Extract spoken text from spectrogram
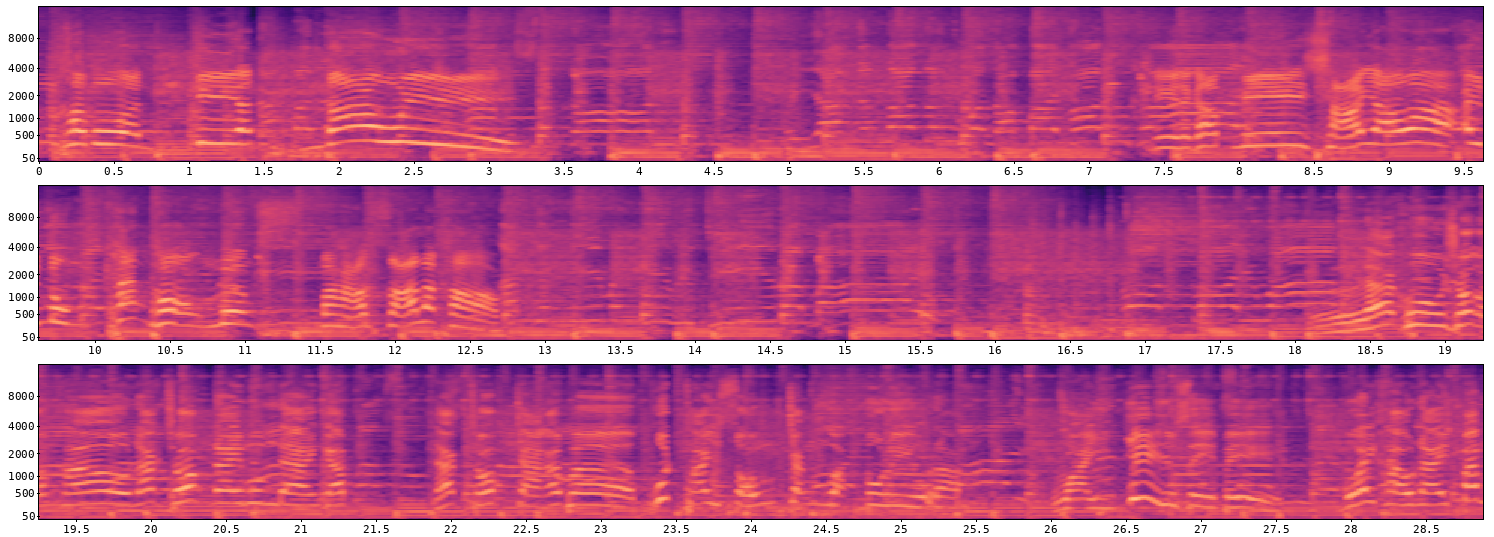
ำขบวนเกียรตินาวีนี่นะครับมีฉายาว่าไอ้หนุ่มข้างทองเมืองมหาสารคามและคู่ชกของเขานักชกในมุมแดงครับ นักชกจากอำเภอพุทธไทยสงฆ์จังหวัดบุรีรัมย์วัย 24 ปีมวยเข่าในปั้ม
